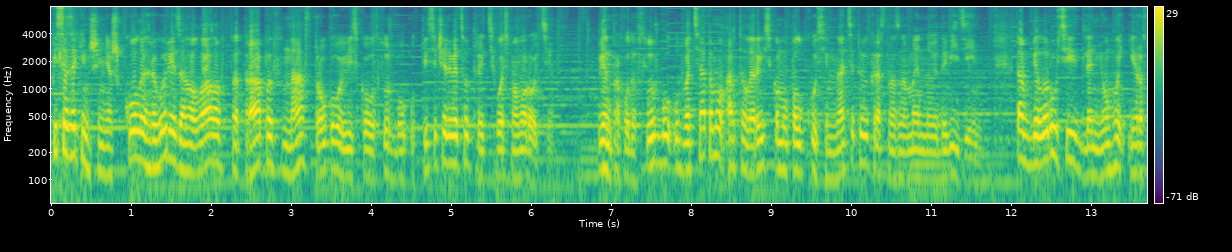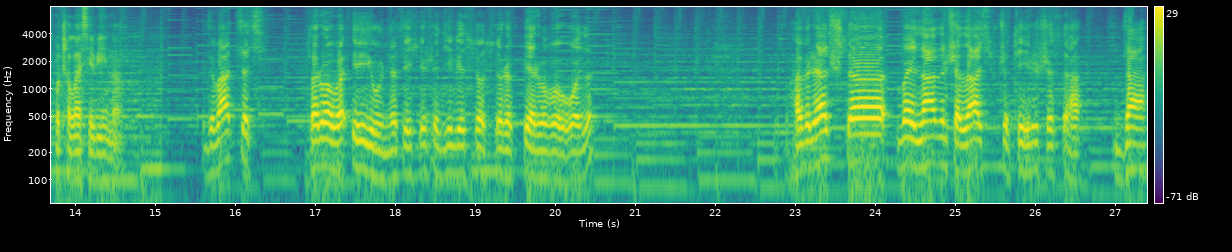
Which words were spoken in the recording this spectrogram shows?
Після закінчення школи Григорій Заговалов потрапив на строкову військову службу у 1938 році. Він проходив службу у 20-му артилерійському полку 17-ї краснознаменної дивізії. Там в Білорусі для нього і розпочалася війна. 22 июня 1941 года говорят, что война началась в 4 часа. Да,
